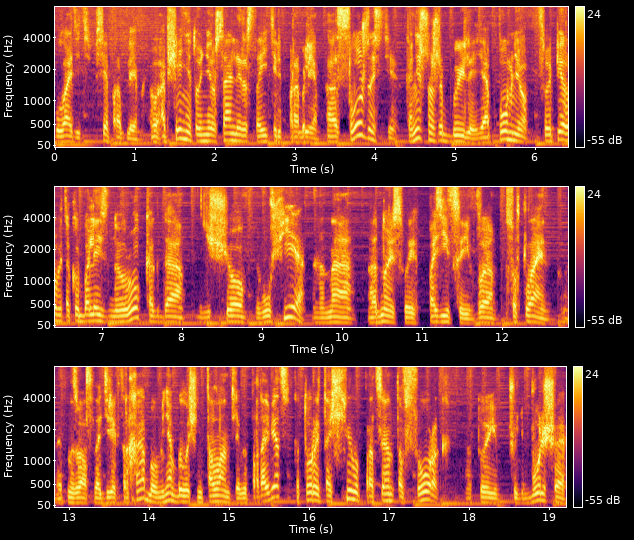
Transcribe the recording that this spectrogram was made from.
уладить все проблемы. Общение – это универсальный расстоятель проблем. А сложности, конечно же, были. Я помню свой первый такой болезненный урок, когда еще в Уфе на одной из своих позиций в Softline, это назывался тогда директор хаба, у меня был очень талантливый продавец, который тащил процентов 40 а то и чуть больше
